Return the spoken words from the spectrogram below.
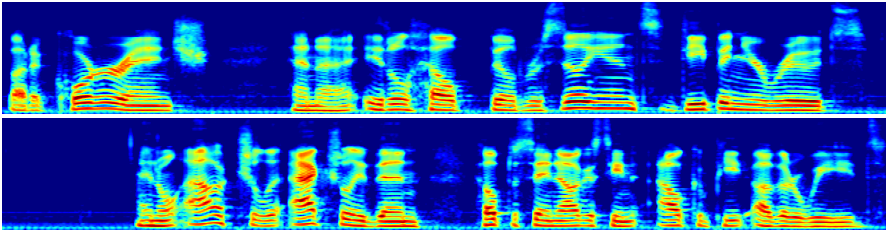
about a quarter inch, and uh, it'll help build resilience, deepen your roots, and it'll actually actually then help the St. Augustine outcompete other weeds.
